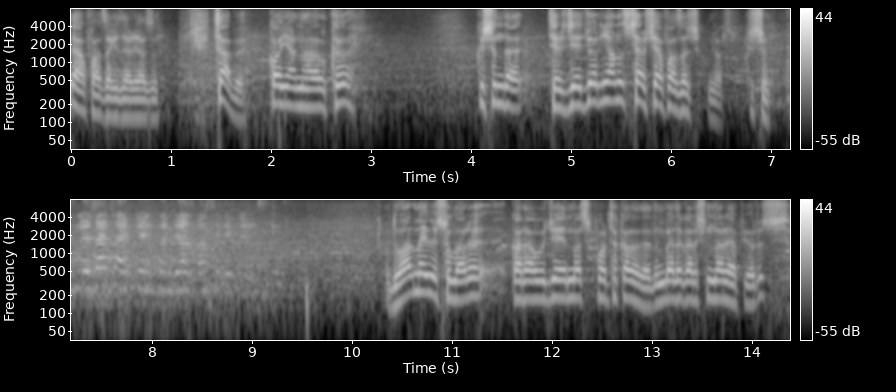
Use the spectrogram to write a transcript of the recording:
daha fazla gider yazın. Tabii Konya'nın halkı kışın da tercih ediyor. Yalnız çarşıya fazla çıkmıyor kışın. Sizin özel tariflerinizden biraz bahsedebilir misiniz? Doğal meyve suları, kara havucu, elması, portakal dedim. Böyle karışımlar yapıyoruz.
